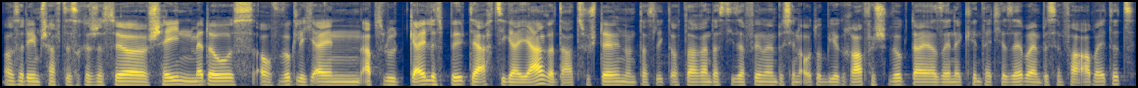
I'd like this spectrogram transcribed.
Außerdem schafft es Regisseur Shane Meadows auch wirklich ein absolut geiles Bild der 80er Jahre darzustellen und das liegt auch daran, dass dieser Film ein bisschen autobiografisch wirkt, da er seine Kindheit hier selber ein bisschen verarbeitet.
